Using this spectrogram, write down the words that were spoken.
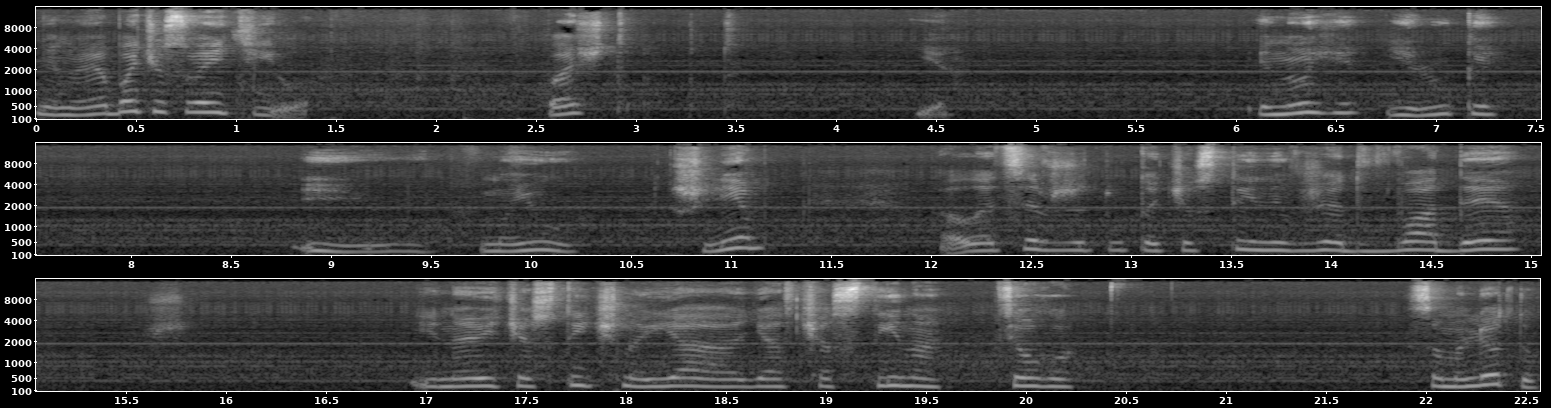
Ні, ну я бачу своє тіло. Бачите, тут Є. І ноги, і руки, і мою шлем. Але це вже тут частини вже 2D. І навіть частично я, я частина цього самольоту.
